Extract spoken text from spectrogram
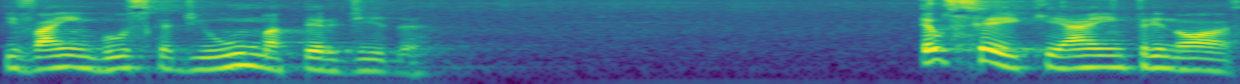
e vai em busca de uma perdida. Eu sei que há entre nós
